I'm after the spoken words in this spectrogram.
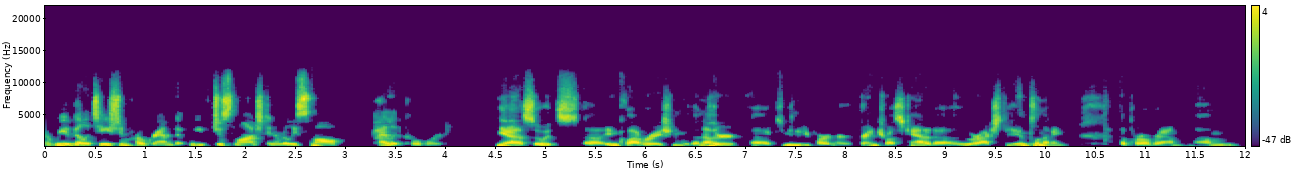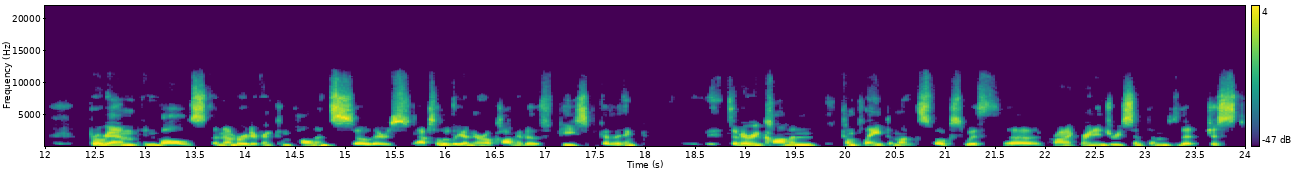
a rehabilitation program that we've just launched in a really small pilot cohort. Yeah, so it's uh, in collaboration with another uh, community partner, Brain Trust Canada, who are actually implementing the program. Um, program involves a number of different components. So there's absolutely a neurocognitive piece because I think it's a very common complaint amongst folks with uh, chronic brain injury symptoms that just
